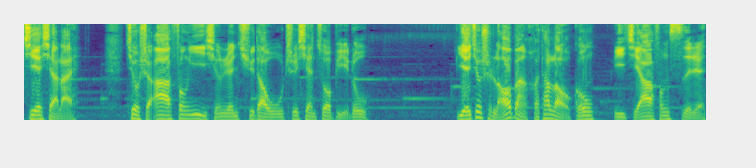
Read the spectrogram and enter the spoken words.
接下来就是阿峰一行人去到武陟县做笔录。也就是老板和她老公以及阿峰四人，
